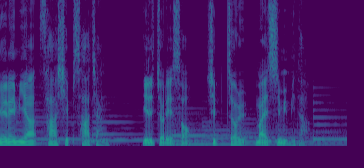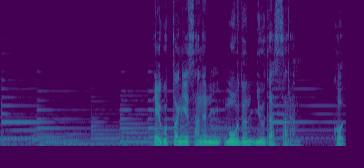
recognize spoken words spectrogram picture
예레미야 44장 1절에서 10절 말씀입니다. 애굽 땅에 사는 모든 유다 사람 곧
